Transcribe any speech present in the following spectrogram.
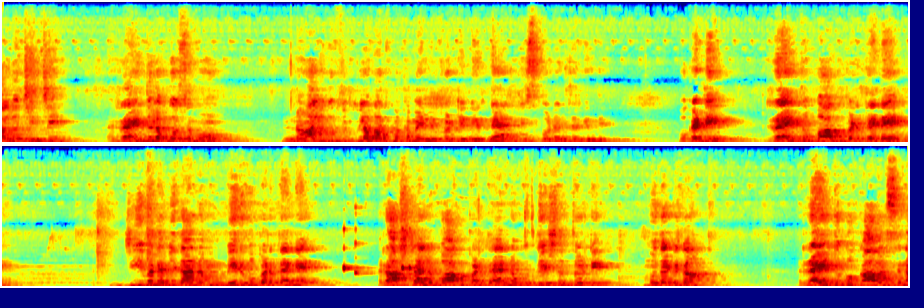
ఆలోచించి రైతుల కోసము నాలుగు విప్లవాత్మకమైనటువంటి నిర్ణయాలు తీసుకోవడం జరిగింది. ఒకటి రైతు బాగుపడితేనే జీవన విధానం మెరుగుపడితేనే రాష్ట్రాలు బాగుపడతాయన్న ఉద్దేశంతో మొదటగా రైతుకు కావలసిన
